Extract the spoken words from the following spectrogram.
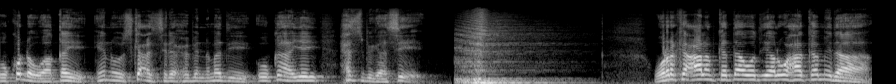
uu ku dhawaaqay inuu iska casiray xubinnimadii uu ka hayay xisbigaasi. Wararka caalamka daawadayaal waxaa ka mid a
